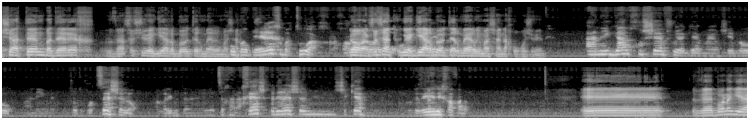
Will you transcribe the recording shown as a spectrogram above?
שהטרן בדרך, ואני חושב שהוא יגיע הרבה יותר מהר ממה שאנחנו חושבים. הוא בדרך בטוח. נכון? לא, אני חושב שהוא יגיע הרבה יותר מהר ממה שאנחנו חושבים. אני גם חושב שהוא יגיע מהר, שיהיה ברור. אני פשוט רוצה שלא, אבל אם אני צריך לנחש, כנראה שכן, וזה יהיה לי חבל. אה, ובוא נגיע,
